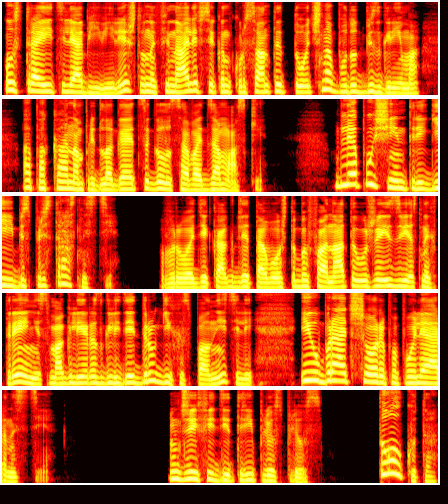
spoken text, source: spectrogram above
Устроители объявили, что на финале все конкурсанты точно будут без грима, а пока нам предлагается голосовать за маски. Для пущей интриги и беспристрастности. Вроде как для того, чтобы фанаты уже известных трей не смогли разглядеть других исполнителей и убрать шоры популярности. GFD 3++. Толку-то?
